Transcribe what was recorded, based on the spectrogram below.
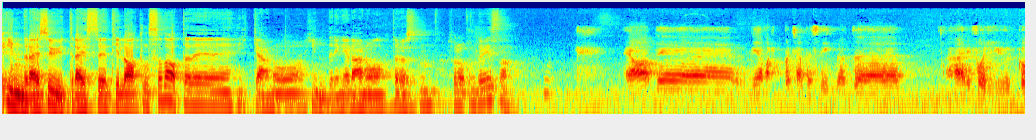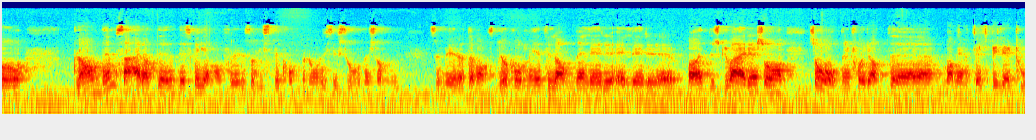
innreise-utreisetillatelse, da? At det ikke er noen hindringer der nå til høsten, forhåpentligvis? da? Ja, det, vi har vært på Champions League-møte her i forrige uke. og planen deres er at det, det, skal gjennomføres. Og hvis det kommer noen restriksjoner som, som, gjør at det er vanskelig å komme hit til land, eller, eller eh, hva det skulle være, så, så åpner det for at uh, man eventuelt spiller to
